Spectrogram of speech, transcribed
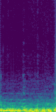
you.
